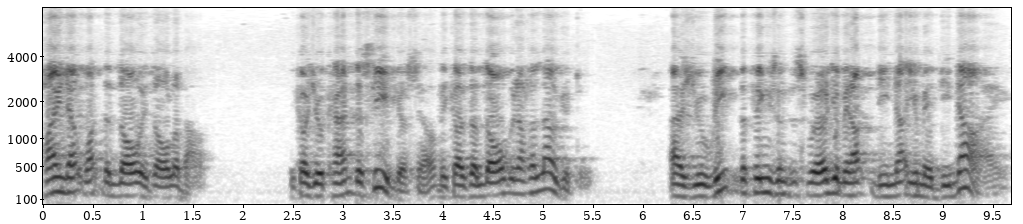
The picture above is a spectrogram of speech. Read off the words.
find out what the law is all about. Because you can't deceive yourself, because the law will not allow you to. As you reap the things in this world, you may, not deny, you may deny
